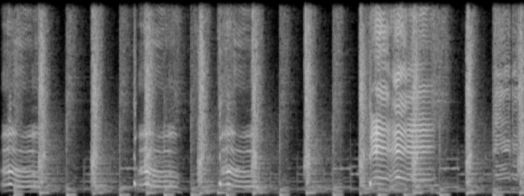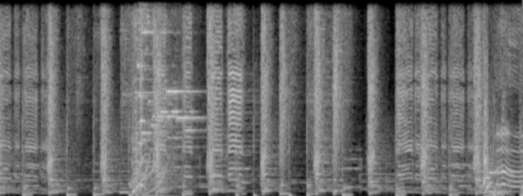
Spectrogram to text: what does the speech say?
Oh. Oh. Oh.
